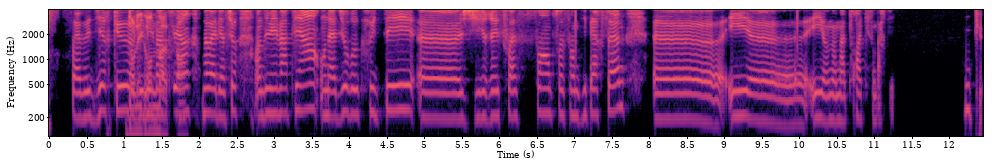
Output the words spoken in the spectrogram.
Ça veut dire que. Dans les 2021, hein. ouais, bien sûr. En 2021, on a dû recruter, euh, j'irais 60, 70 personnes, euh, et, euh, et on en a trois qui sont partis. Ok.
